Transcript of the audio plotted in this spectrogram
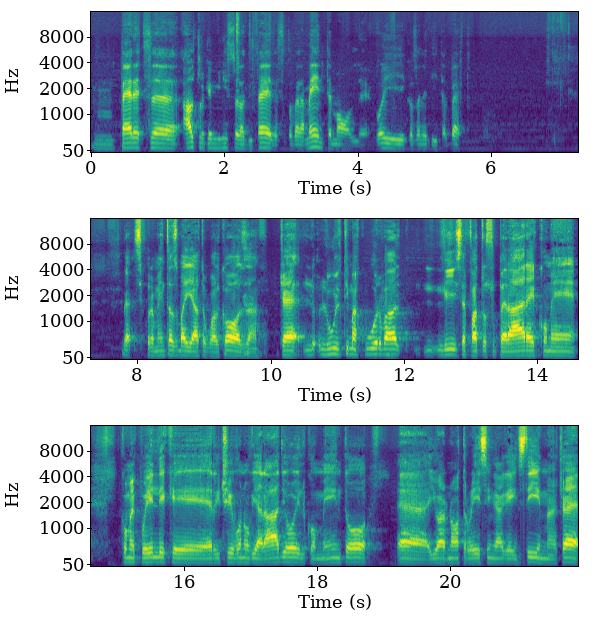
mh, mm, Perez, altro che ministro della difesa, è stato veramente molle. Voi cosa ne dite, Alberto? Beh, sicuramente ha sbagliato qualcosa Cioè, l'ultima curva lì si è fatto superare come, come quelli che ricevono via radio il commento Uh, you are not racing against him, cioè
